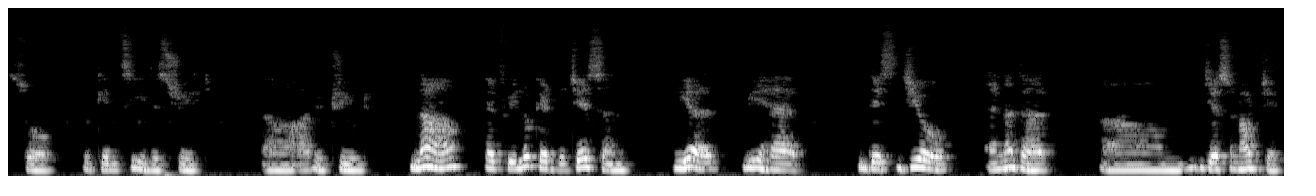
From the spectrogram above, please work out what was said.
so you can see the street uh, are retrieved. Now if we look at the JSON here we have this geo another um, JSON object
